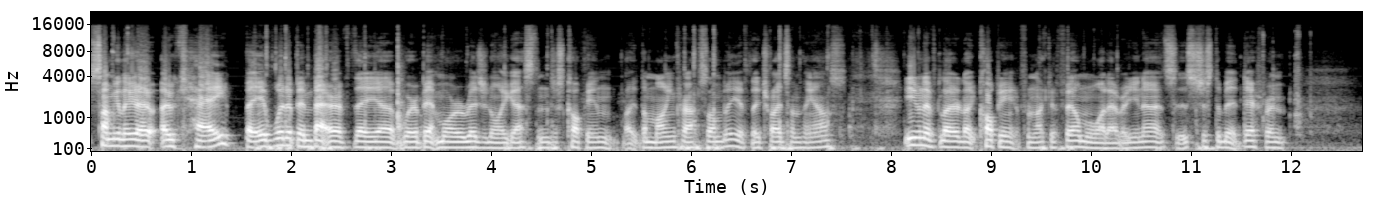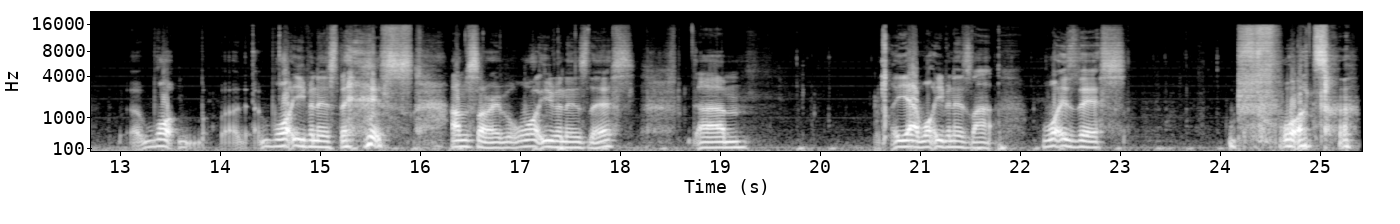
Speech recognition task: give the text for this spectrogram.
so I'm gonna go okay, but it would have been better if they uh, were a bit more original, I guess, than just copying like the Minecraft zombie. If they tried something else, even if they're like copying it from like a film or whatever, you know, it's it's just a bit different. what what even is this? I'm sorry, but what even is this? Um, yeah, what even is that? What is this? what?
